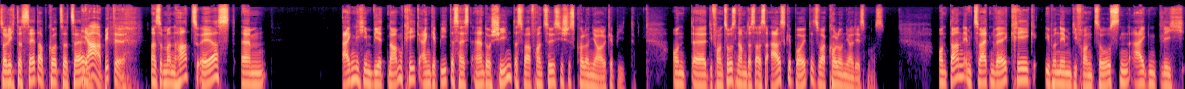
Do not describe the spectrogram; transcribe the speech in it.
Soll ich das Setup kurz erzählen? Ja, bitte. Also man hat zuerst ähm, eigentlich im Vietnamkrieg ein Gebiet, das heißt Indochine, das war französisches Kolonialgebiet. Und äh, die Franzosen haben das also ausgebeutet, es war Kolonialismus. Und dann im Zweiten Weltkrieg übernehmen die Franzosen eigentlich,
